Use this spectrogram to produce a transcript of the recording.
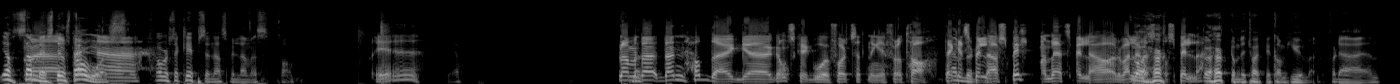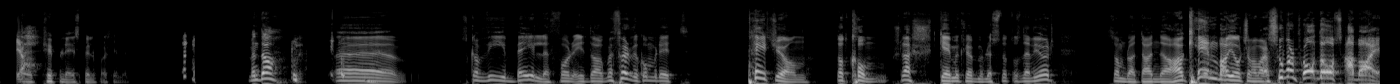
Ja, stemmer. Det er jo Star Den, Wars. eh, Star Wars Eclipse er neste spillet deres. Faen. Yeah. Ja. Nei, men den, den hadde jeg eh, ganske gode forutsetninger for å ta. Det er ikke et spill jeg har spilt, men det er et spill jeg har veldig har lyst til å spille. Du har hørt om Detroit Become Human, for det er en Ja. et Triple A-spill, for si. Men da eh, skal vi baile for i dag. Men før vi kommer dit, Patreon.com slash gamingklubben vil støtte oss det vi gjør. Som blant annet har Kimba gjort, som har vært superpro dos, boy!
